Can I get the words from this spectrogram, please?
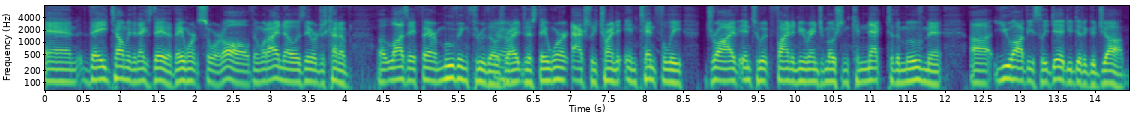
and they tell me the next day that they weren't sore at all, then what I know is they were just kind of uh, laissez-faire moving through those, Yeah. right? Just they weren't actually trying to intentfully drive into it, find a new range of motion, connect to the movement. Uh, you obviously did. You did a good job.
